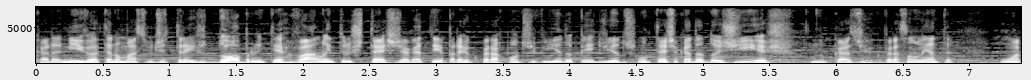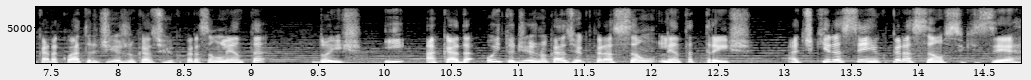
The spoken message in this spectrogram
Cada nível, até no máximo de 3, dobra o intervalo entre os testes de HT para recuperar pontos de vida perdidos. Um teste a cada 2 dias, no caso de recuperação lenta. Um a cada 4 dias, no caso de recuperação lenta, 2. E a cada 8 dias, no caso de recuperação lenta, 3. Adquira sem recuperação, se quiser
